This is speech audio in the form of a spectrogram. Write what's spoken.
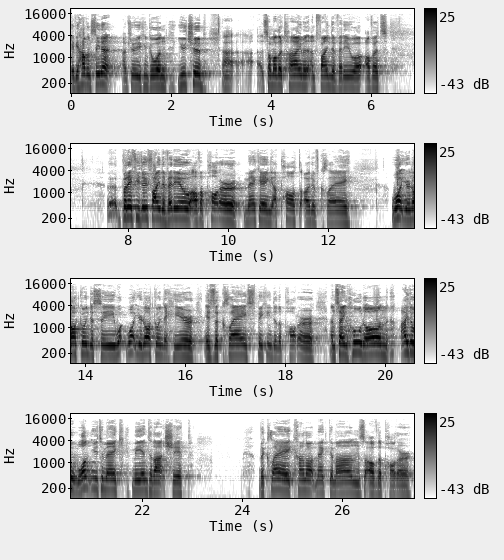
If you haven't seen it, I'm sure you can go on YouTube uh, some other time and, and find a video of it. Uh, but if you do find a video of a potter making a pot out of clay, what you're not going to see, what, what you're not going to hear is the clay speaking to the potter and saying, Hold on, I don't want you to make me into that shape. The clay cannot make demands of the potter.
